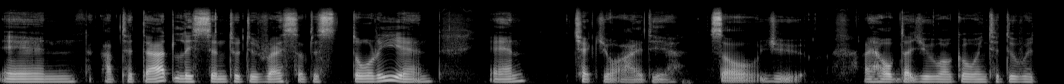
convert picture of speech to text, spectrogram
And after that listen to the rest of the story and and check your idea. So you I hope that you are going to do it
